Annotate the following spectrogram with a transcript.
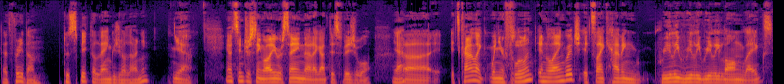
that freedom to speak the language you're learning. Yeah. You know, it's interesting. While you were saying that, I got this visual. Yeah. Uh, it's kind of like when you're fluent in a language, it's like having really, really, really long legs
